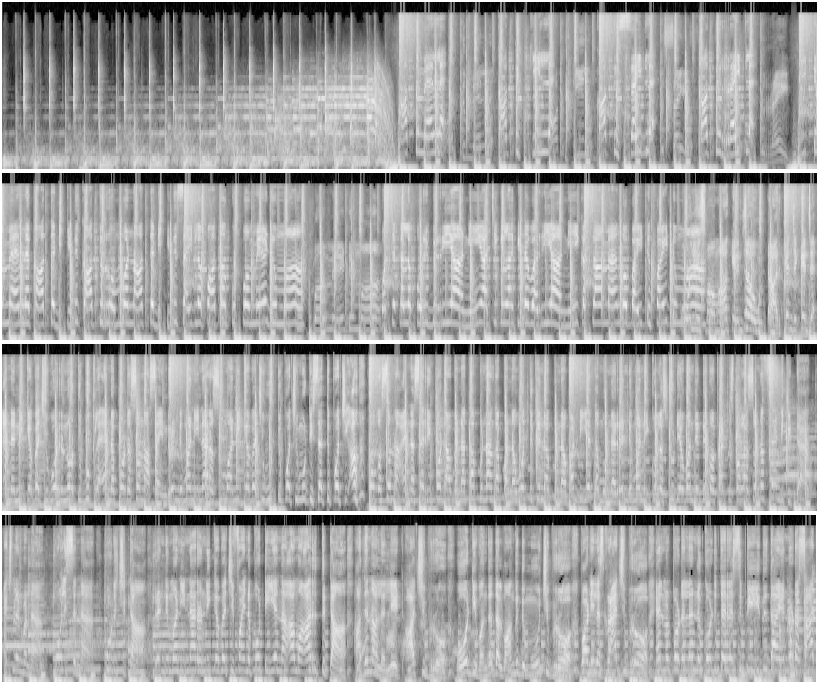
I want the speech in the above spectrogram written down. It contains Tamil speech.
காத்து முட்டி செத்து போச்சு. போக சொன்னா என்ன சரி போடா வேணா தப்பு நான் தான் பண்ண ஒத்துக்கு நப்புன வண்டி ஏத்த முன்ன ரெண்டு மணிக்குள்ள ஸ்டுடியோ வந்துட்டு பிராக்டிஸ் பண்ணலாம் சொன்ன ஃப்ரெண்ட் கிட்ட. எக்ஸ்பிளைன் பண்ண. போலீஸ் என்ன? புடிச்சிட்டான் ரெண்டு மணி நேரம் நிக்க வச்சு ஃபைனை போட்டு என்ன ஆமா அறுத்துட்டான். அதனால லேட் ஆச்சு ப்ரோ ஓடி வந்ததால் வாங்குது மூச்சு ப்ரோ பாடியில ஸ்கிராட்ச் ப்ரோ ஹெல்மெட் போடலன்னு கொடுத்த ரெசிபி இதுதான் என்னோட சாட்சி.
